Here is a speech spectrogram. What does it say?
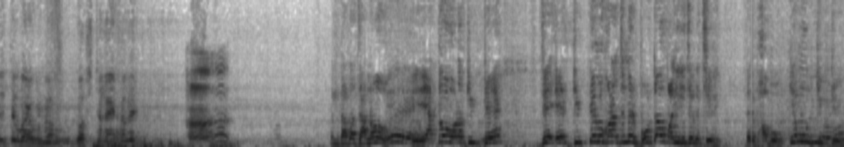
দিতে পারব না দশ টাকায় হবে। দাদা জানো এত বড় কিপটে যে এর কিপটেমো করার জন্য পালিয়ে গেছে ছেড়ে তাহলে ভাবো কেমন কিপটে ও।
